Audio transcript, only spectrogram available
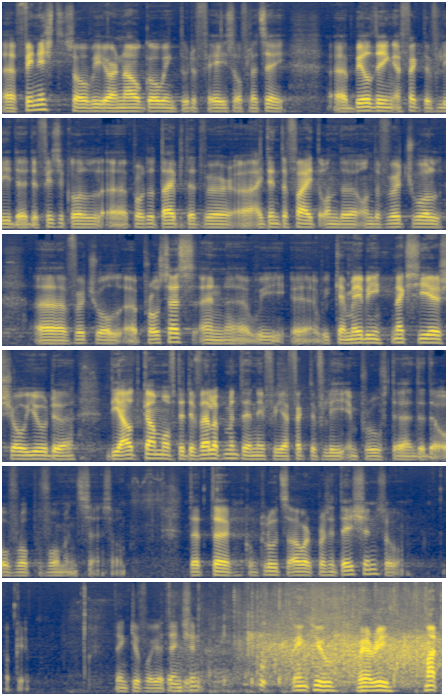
uh, finished. So we are now going to the phase of, let's say, uh, building effectively the, the physical uh, prototypes that were uh, identified on the on the virtual uh, virtual process, and we we can maybe next year show you the the outcome of the development and if we effectively improve the the, the overall performance. so that concludes our presentation. So okay. Thank you for your attention. Thank you very much.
